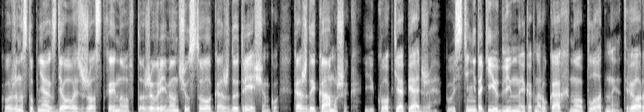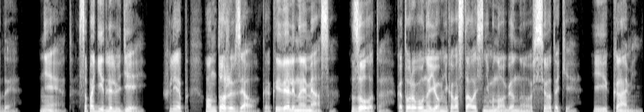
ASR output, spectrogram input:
Кожа на ступнях сделалась жесткой, но в то же время он чувствовал каждую трещинку, каждый камушек и когти опять же, пусть и не такие длинные, как на руках, но плотные, твердые. Нет, сапоги для людей. Хлеб он тоже взял, как и вяленое мясо. Золото, которого у наемников осталось немного, но все таки И камень.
